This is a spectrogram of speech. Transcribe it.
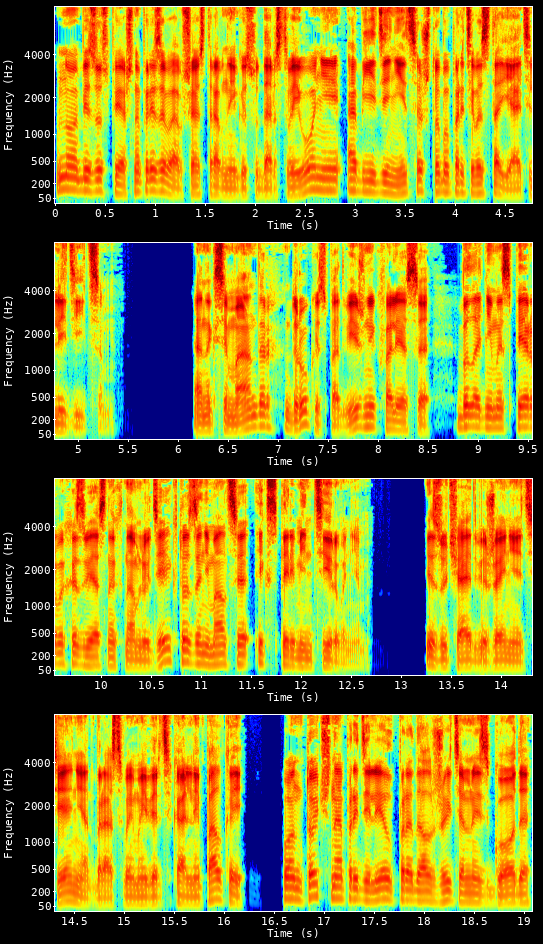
но безуспешно призывавший островные государства Ионии объединиться, чтобы противостоять лидийцам. Анаксимандр, друг и сподвижник Фалеса, был одним из первых известных нам людей, кто занимался экспериментированием. Изучая движение тени, отбрасываемой вертикальной палкой, он точно определил продолжительность года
